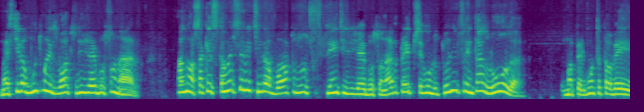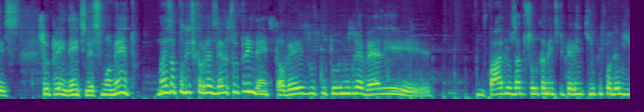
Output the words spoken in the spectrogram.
mas tira muito mais votos de Jair Bolsonaro. A nossa questão é se ele tira votos o suficiente de Jair Bolsonaro para ir para o segundo turno e enfrentar Lula. Uma pergunta talvez surpreendente nesse momento, mas a política brasileira é surpreendente. Talvez o futuro nos revele quadros absolutamente diferentes do que podemos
